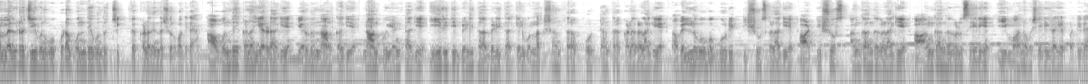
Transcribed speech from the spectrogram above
ನಮ್ಮೆಲ್ಲರ ಜೀವನವೂ ಕೂಡ ಒಂದೇ ಒಂದು ಚಿಕ್ಕ ಕಣದಿಂದ ಶುರುವಾಗಿದೆ. ಆ ಒಂದೇ ಕಣ ಎರಡಾಗಿ ಎರಡು ನಾಲ್ಕಾಗಿ ನಾಲ್ಕು ಎಂಟಾಗಿ ಈ ರೀತಿ ಬೆಳೀತಾ ಬೆಳೀತಾ ಕೆಲವು ಲಕ್ಷಾಂತರ, ಕೋಟ್ಯಾಂತರ ಕಣಗಳಾಗಿ ಅವೆಲ್ಲವೂ ಒಗ್ಗೂಡಿ ಟಿಶ್ಯೂಸ್ ಗಳಾಗಿ ಆ ಟಿಶ್ಯೂಸ್ ಅಂಗಾಂಗಗಳಾಗಿ ಆ ಅಂಗಾಂಗಗಳು ಸೇರಿ ಈ ಮಾನವ ಶರೀರ ಏರ್ಪಟ್ಟಿದೆ.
